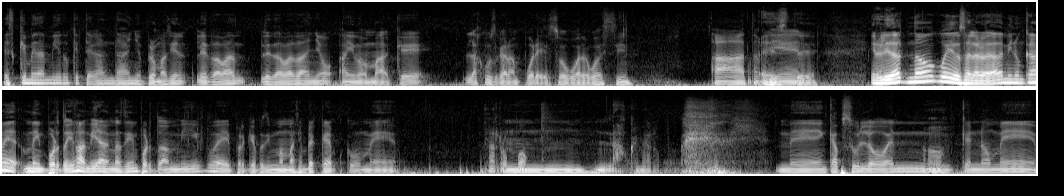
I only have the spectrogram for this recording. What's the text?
es que me da miedo que te hagan daño, pero más bien le daban, le daba daño a mi mamá que la juzgaran por eso o algo así. Ah, también. Este, en realidad no, güey, o sea, la verdad a mí nunca me, me importó mi familia, más bien me importó a mí, güey, porque pues mi mamá siempre que como me... ¿Arropó? Mm, no, que me arropó. me encapsuló en Oh. que no me...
